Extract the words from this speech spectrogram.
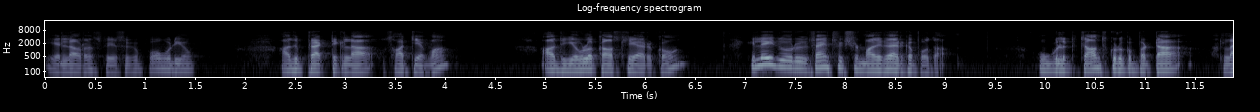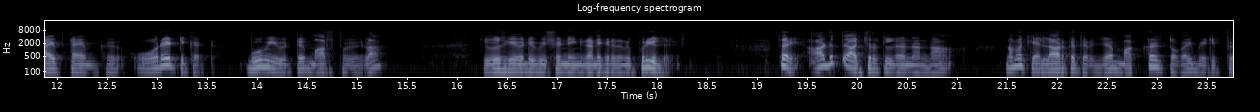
எல்லாரும் ஸ்பேஸுக்கு போக முடியும்? அது ப்ராக்டிக்கலாக சாத்தியமா? அது எவ்வளோ காஸ்ட்லியாக இருக்கும்? இல்லை இது ஒரு சயின்ஸ் ஃபிக்ஷன் மாதிரி தான் இருக்க போதா? உங்களுக்கு சான்ஸ் கொடுக்கப்பட்டால் லைஃப் டைமுக்கு ஒரே டிக்கெட் பூமி விட்டு மார்ஸ் போவீங்களா? யோசிக்க வேண்டிய விஷயம் நீங்கள் நினைக்கிறது எனக்கு புரியுது. சரி அடுத்த அச்சுறுத்தல் என்னென்னா நமக்கு எல்லாருக்கும் தெரிஞ்ச மக்கள் தொகை வெடிப்பு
